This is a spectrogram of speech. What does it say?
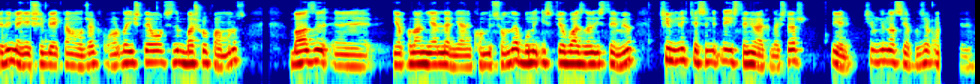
dedim ya yeşil bir ekran olacak. Orada işte o sizin başvuru formunuz. Bazı e, yapılan yerler yani komisyonlar bunu istiyor bazıları istemiyor. Kimlik kesinlikle isteniyor arkadaşlar. Diyelim. Şimdi nasıl yapılacak onu gösterelim.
